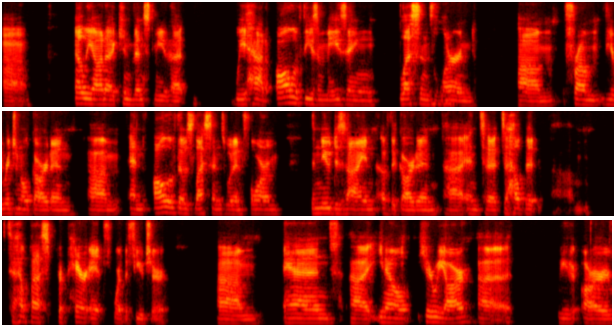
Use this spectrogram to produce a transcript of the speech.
uh, Eliana convinced me that we had all of these amazing lessons learned um, from the original garden. Um, and all of those lessons would inform the new design of the garden uh, and to, to help it, um, to help us prepare it for the future. Um, and, uh, you know, here we are. Uh, we are,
